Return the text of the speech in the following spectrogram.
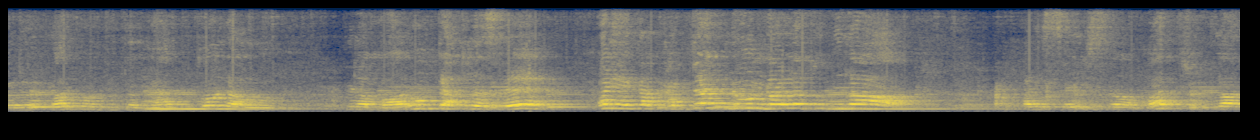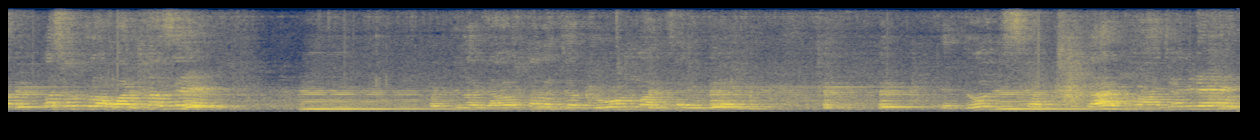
बलात्कार करून तिचं नाक तोंड आवडून तिला मारून टाकलंस रे. आणि एका खड्ड्यात नेऊन गाळलं तू तिला. आणि सही मत सुटलास असं तुला वाटलं असेल. पण तिला गावताना ज्या दोन माणसांनी पाहिजे ते दोन साक्षीदार माझ्याकडे आहेत.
